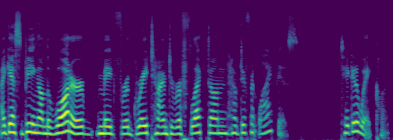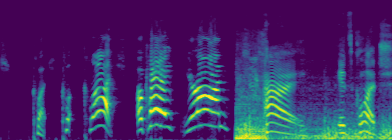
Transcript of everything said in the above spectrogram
I guess being on the water made for a great time to reflect on how different life is. Take it away, Clutch. Clutch. Cl- Clutch! Okay, you're on! Hi, it's Clutch.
